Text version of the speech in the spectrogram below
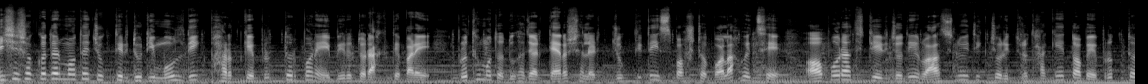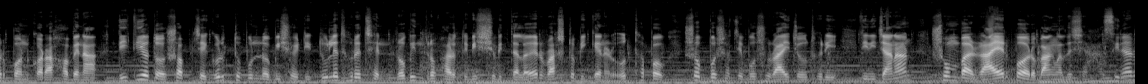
বিশেষজ্ঞদের মতে চুক্তির দুটি মূল দিক ভারতকে প্রত্যর্পণে বিরত রাখতে পারে। প্রথমত দু হাজার তেরো সালের চুক্তিতে স্পষ্ট বলা হয়েছে, অপরাধটির যদি রাজনৈতিক চরিত্র থাকে, তবে প্রত্যর্পণ করা হবে না। দ্বিতীয়ত, সবচেয়ে গুরুত্বপূর্ণ বিষয়টি তুলে ধরেছেন রবীন্দ্র ভারতী বিশ্ববিদ্যালয়ের রাষ্ট্রবিজ্ঞানের অধ্যাপক সব্যসাচী বসু রায়চৌধুরী। তিনি জানান, সোমবার রায়ের পর বাংলাদেশে হাসিনার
